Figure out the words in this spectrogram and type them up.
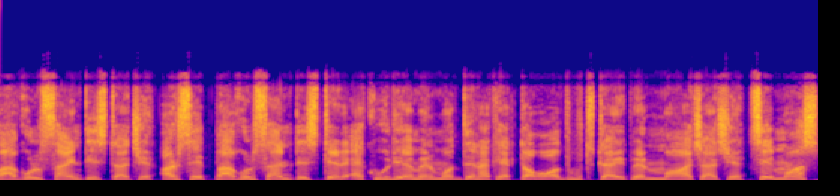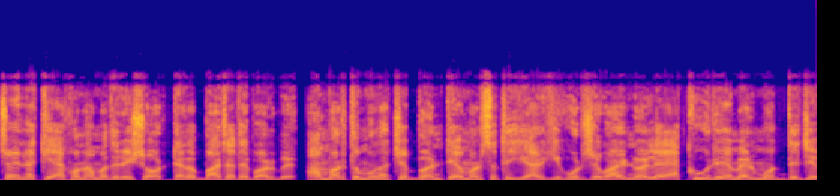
পাগল সায়েন্টিস্ট আছে। আর সেই পাগল সায়েন্টিস্টের অ্যাকুরিয়ামের মধ্যে নাকি একটা অদ্ভুত টাইপের মাছ আছে। সেই মাছটাই নাকি এখন আমাদের এই শহরটাকে বাঁচাতে পারবে। আমার তো মনে হচ্ছে বান্টি আমার সাথে ইয়ার কি করছে ভাই? নইলে অ্যাকুরিয়ামের মধ্যে যে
